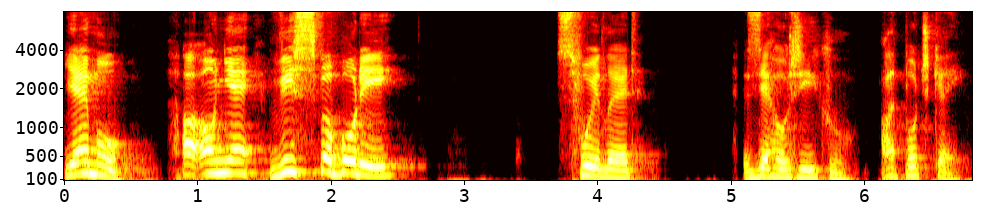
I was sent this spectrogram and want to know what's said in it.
jemu a on je vysvobodí svůj lid z jeho říku. Ale počkej.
